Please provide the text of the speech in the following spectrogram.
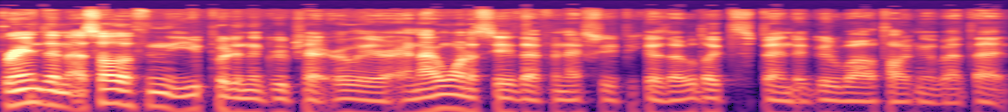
Brandon, I saw the thing that you put in the group chat earlier, and I want to save that for next week because I would like to spend a good while talking about that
